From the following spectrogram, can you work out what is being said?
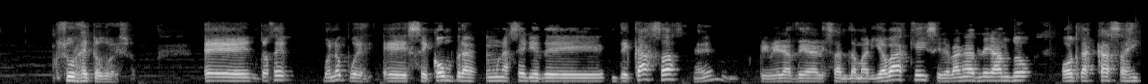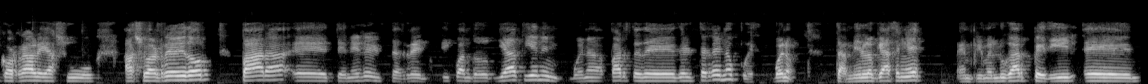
surge todo eso. Eh, entonces, bueno, pues se compran una serie de, de casas, primeras de Alessandra María Vázquez y se le van agregando otras casas y corrales a su, a su alrededor para eh, tener el terreno. Y cuando ya tienen buena parte del terreno, pues bueno, también lo que hacen es, en primer lugar, pedir eh,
